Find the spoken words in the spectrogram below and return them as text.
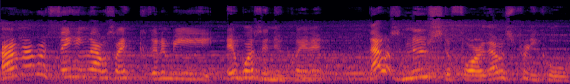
I remember thinking that was like gonna be. It was a new planet. That was Mustafar. That was pretty cool.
